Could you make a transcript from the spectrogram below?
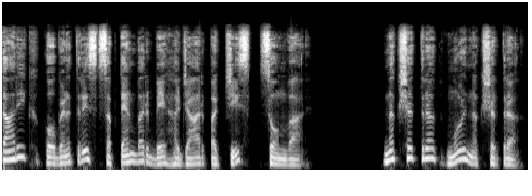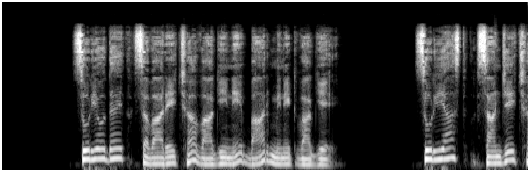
તારીખ ઓગણત્રીસ સપ્ટેમ્બર બે હજાર પચીસ, સોમવાર. નક્ષત્ર, મૂળ નક્ષત્ર. સૂર્યોદય સવારે છ વાગીને બાર મિનિટ વાગ્યે. સૂર્યાસ્ત સાંજે છ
